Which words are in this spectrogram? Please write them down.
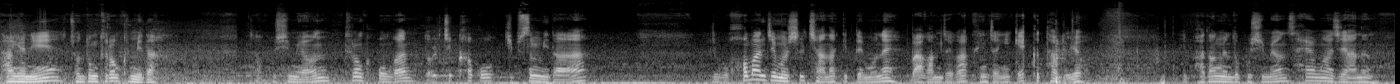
당연히 전동 트렁크입니다. 자, 보시면 트렁크 공간 널찍하고 깊습니다. 그리고 험한 짐을 실지 않았기 때문에 마감재가 굉장히 깨끗하고요. 이 바닥면도 보시면 사용하지 않은 자,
